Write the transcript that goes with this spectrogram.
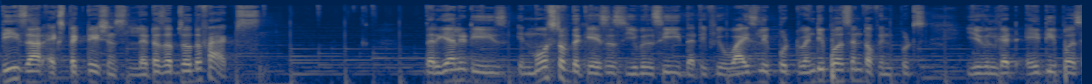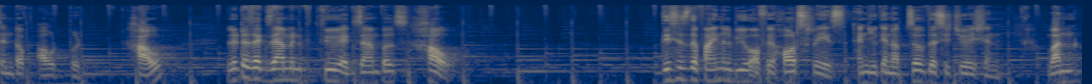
These are expectations. Let us observe the facts. The reality is, in most of the cases, you will see that if you wisely put 20% of inputs, you will get 80% of output. How? Let us examine with few examples how. This is the final view of a horse race, and you can observe the situation. One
